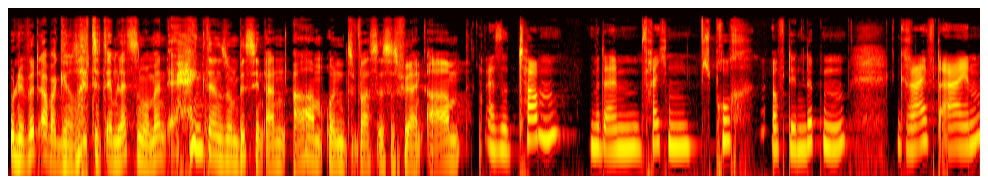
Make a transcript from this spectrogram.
Und er wird aber gerettet im letzten Moment. Er hängt dann so ein bisschen an den Arm. Und was ist es für ein Arm? also Tom mit einem frechen Spruch auf den Lippen greift ein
